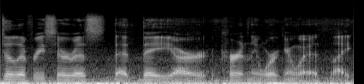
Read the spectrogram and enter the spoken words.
delivery service that they are currently working with. Like,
